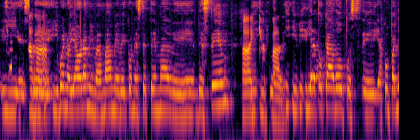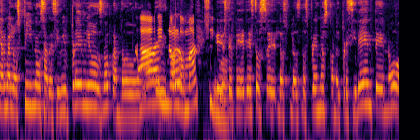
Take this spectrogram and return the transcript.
y, este, y bueno, y ahora mi mamá me ve con este tema de, STEM. Ay, qué padre. Y, le ha tocado, pues, eh, acompañarme a los pinos a recibir premios, ¿no? Cuando. Ay, eh, no, lo máximo. Este, de, estos, eh, los, los, premios con el presidente, ¿no?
